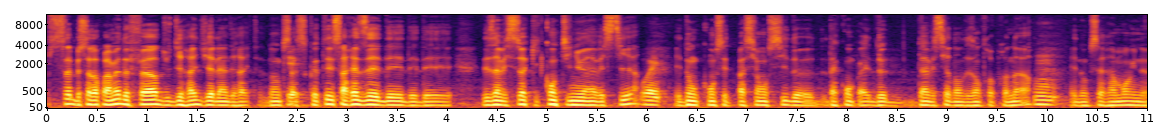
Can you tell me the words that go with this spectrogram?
ça, ça leur permet de faire du direct via l'indirect. Donc, ça, ce côté, ça reste des, des, des- des- investisseurs qui continuent à investir. Oui. Et donc, ont cette passion aussi de- d'accompagner- de- d'investir dans des entrepreneurs. Et donc, c'est vraiment une,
